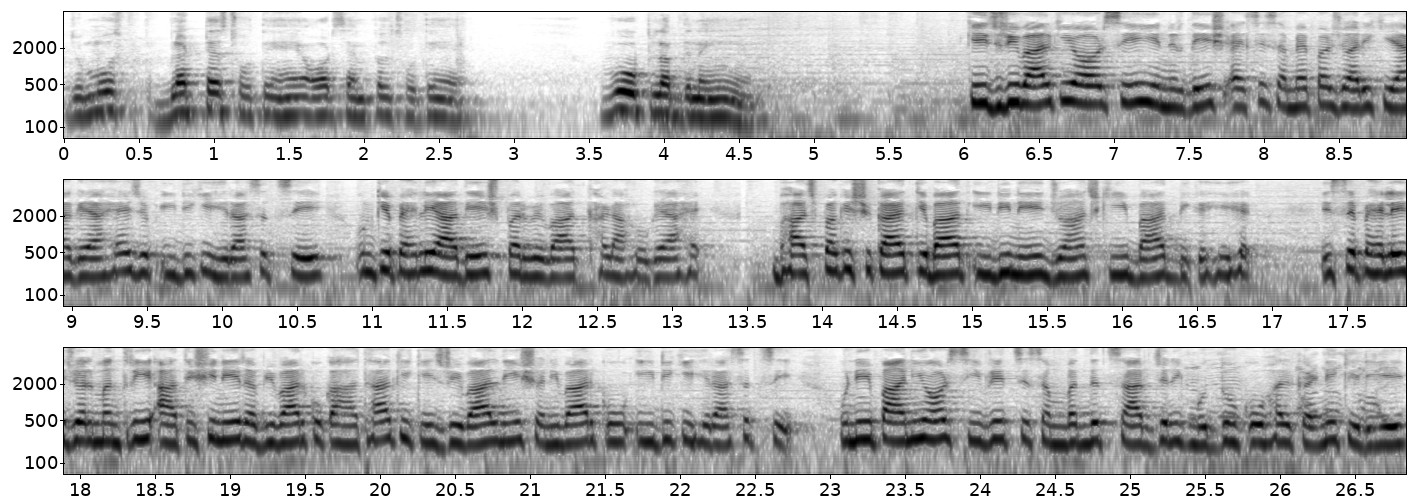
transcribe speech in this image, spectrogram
जो मुफ़्त ब्लड टेस्ट होते हैं और सैंपल्स होते हैं, वो उपलब्ध नहीं हैं। केजरीवाल की ओर से ये निर्देश ऐसे समय पर जारी किया गया है जब ईडी की हिरासत से उनके पहले आदेश पर विवाद खड़ा हो गया है। भाजपा की शिकायत के बाद ईडी ने जाँच की बात भी कही है। इससे पहले जल मंत्री आतिशी ने रविवार को कहा था कि केजरीवाल ने शनिवार को ईडी की हिरासत से उन्हें पानी और सीवरेज से संबंधित सार्वजनिक मुद्दों को हल करने के लिए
